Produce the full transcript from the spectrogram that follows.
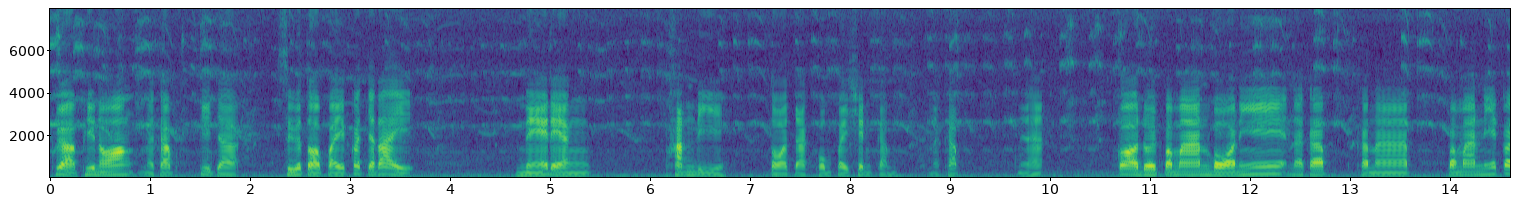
เพื่อพี่น้องนะครับที่จะซื้อต่อไปก็จะได้แหนแดงพันดีต่อจากผมไปเช่นกันนะครับเนี่ยฮะก็โดยประมาณบ่อนี้นะครับ ขนาดประมาณนี้ก็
